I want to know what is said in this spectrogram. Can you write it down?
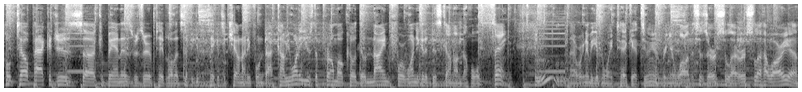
Hotel packages, uh, cabanas, reserve tables, all that stuff. You get the tickets at channel94.com. You want to use the promo code, though, 941. You get a discount on the whole thing. Ooh. Now we're going to be giving away tickets. You're going to bring your wallet. This is Ursula. Ursula, how are you?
